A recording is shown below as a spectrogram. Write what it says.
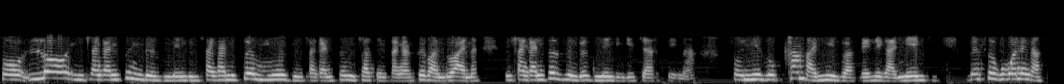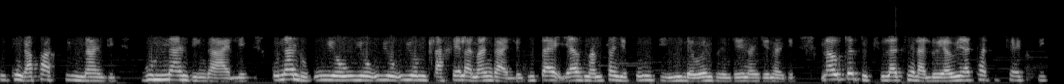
So lo ngihlanganise izinto eziningi ngihlanganiswe muzi ngihlanganiswe mtshato ngihlanganiswe bantwana ngihlanganise izinto eziningi ngejarisena so nizokuhamba nilwa vele kaningi bese kubone ngasuthi ngapha kusimnandi kumnandi ngale. Unandi uyomhlahela nangale ukuthi yazi namhlanje sengidinile wenze njena njena nje na uceda ukufulathela loya uyathatha itext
